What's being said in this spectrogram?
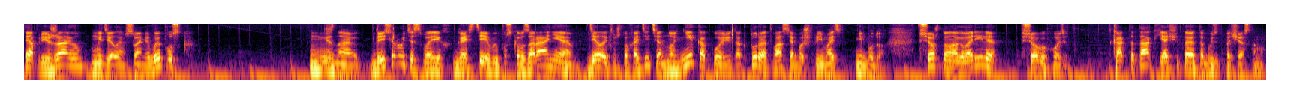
Я приезжаю, мы делаем с вами выпуск, не знаю, дрессируйте своих гостей выпусков заранее, делайте, что хотите, но никакой редактуры от вас я больше принимать не буду. Все, что наговорили, все выходит. Как-то так, я считаю, это будет по-честному.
